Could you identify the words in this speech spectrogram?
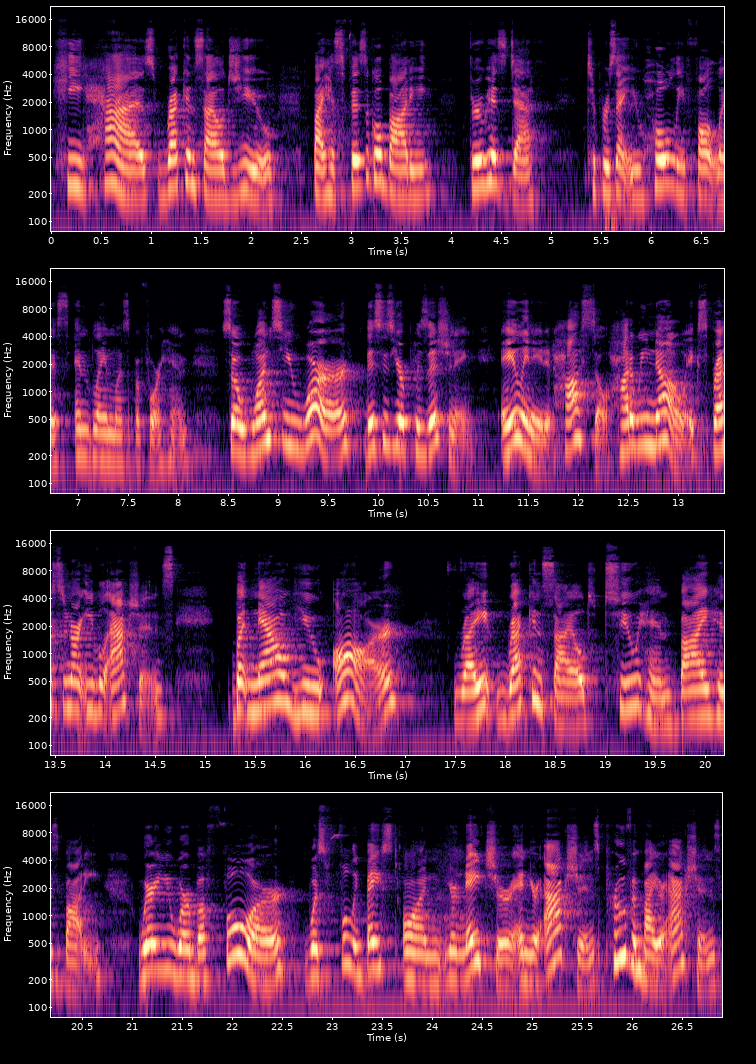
he has reconciled you by his physical body through his death to present you wholly faultless and blameless before him. So once you were, this is your positioning alienated, hostile. How do we know? Expressed in our evil actions. But now you are, right, reconciled to him by his body. Where you were before was fully based on your nature and your actions, proven by your actions,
